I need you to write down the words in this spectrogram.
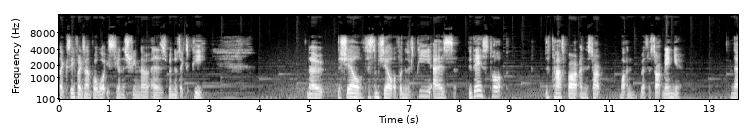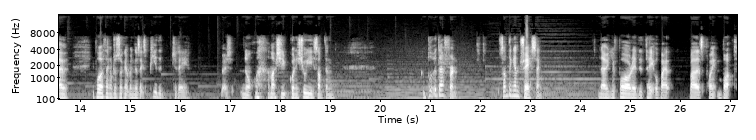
Like say for example what you see on the screen now is Windows XP. Now the shell, system shell of Windows XP is the desktop, the taskbar and the start button with the start menu. Now, you probably think I'm just looking at Windows XP today, but no, I'm actually going to show you something completely different, something interesting. Now, you've probably read the title by, by this point, but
